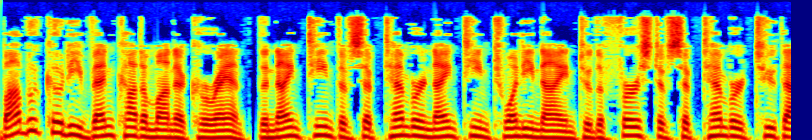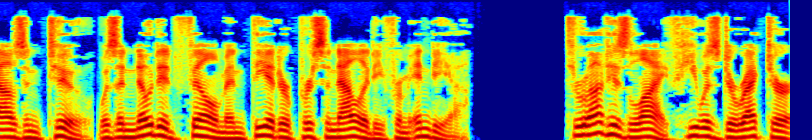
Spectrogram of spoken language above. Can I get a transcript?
Babukodi Venkataramana Karanth, the 19th of September 1929 to the 1st of September 2002, was a noted film and theatre personality from India. Throughout his life he was director,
